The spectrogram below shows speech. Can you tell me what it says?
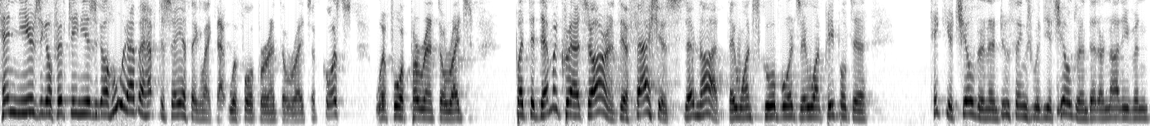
10 years ago, 15 years ago, who would ever have to say a thing like that? We're for parental rights. Of course, we're for parental rights. But the Democrats aren't. They're fascists. They're not. They want school boards. They want people to take your children and do things with your children that are not even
